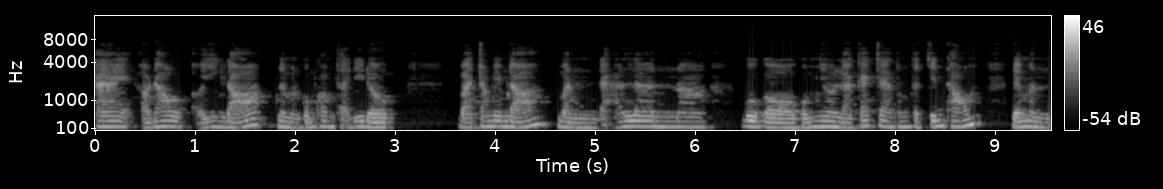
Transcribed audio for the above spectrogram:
ai ở đâu ở yên đó nên mình cũng không thể đi được. Và trong đêm đó mình đã lên uh, Google cũng như là các trang thông tin chính thống để mình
